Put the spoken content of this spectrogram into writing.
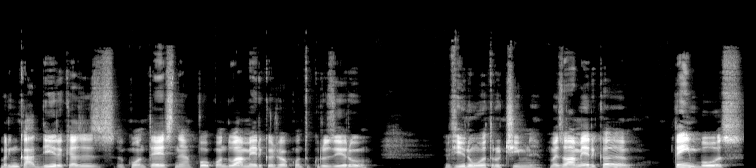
brincadeira que às vezes acontece, né? Pô, quando o América joga contra o Cruzeiro, vira um outro time, né? Mas o América tem boas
